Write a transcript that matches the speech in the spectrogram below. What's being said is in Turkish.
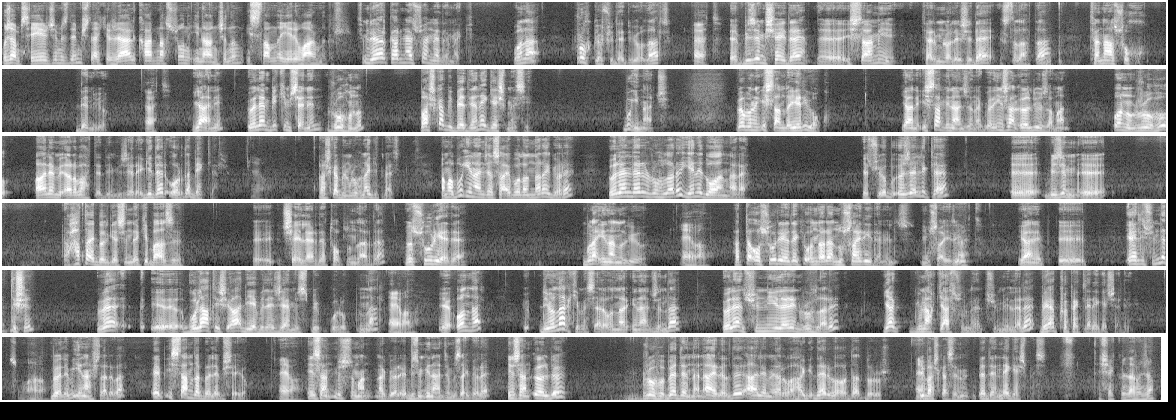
Hocam seyircimiz demişler ki reenkarnasyon inancının İslam'da yeri var mıdır? Şimdi reenkarnasyon ne demek? Ona ruh göçü de diyorlar. Evet. E, bizim şeyde e, İslami terminolojide, ıstilahta tenasuh deniyor. Evet. Yani ölen bir kimsenin ruhunun başka bir bedene geçmesi. Bu inanç. Ve bunun İslam'da yeri yok. Yani İslam inancına göre insan öldüğü zaman onun ruhu alemi ervah dediğimiz yere gider orada bekler. Başka bir ruhuna gitmez. Ama bu inanca sahip olanlara göre ölenlerin ruhları yeni doğanlara geçiyor. Bu özellikle e, bizim e, Hatay bölgesindeki bazı e, şeylerde, toplumlarda ve Suriye'de buna inanılıyor. Eyvallah. Hatta o Suriye'deki onlara Nusayri denilir. Nusayri. Evet. Yani e, ehli sünnet dışı ve e, gulat-ı şia diyebileceğimiz bir grup bunlar. Eyvallah. E, onlar diyorlar ki mesela onlar inancında ölen sünnilerin ruhları ya günahkar sünniler- sünnilere veya köpeklere geçer. Subhanallah. Böyle bir inançları var. E, İslam'da böyle bir şey yok. Eyvallah. İnsan Müslümana göre, bizim inancımıza göre insan öldü, ruhu bedenden ayrıldı, alemi ervaha gider ve orada durur. Evet. Bir başkasının bedenine geçmez. Teşekkürler hocam.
